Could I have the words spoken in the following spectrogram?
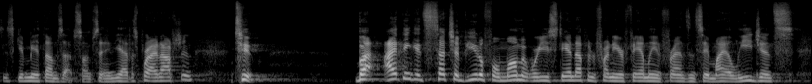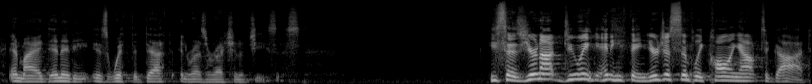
just gave me a thumbs up. So I'm saying, yeah, that's probably an option. Two. But I think it's such a beautiful moment where you stand up in front of your family and friends and say, My allegiance and my identity is with the death and resurrection of Jesus. He says, You're not doing anything, you're just simply calling out to God,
